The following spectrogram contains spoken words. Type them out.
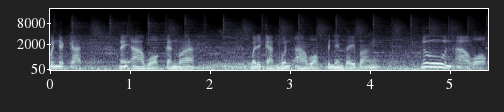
บรรยากาศในอาร์วอล์กกันว่า บรรยากาศบนอาร์วอล์กเป็นอย่างไรบ้าง นู่นอาร์วอล์ก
